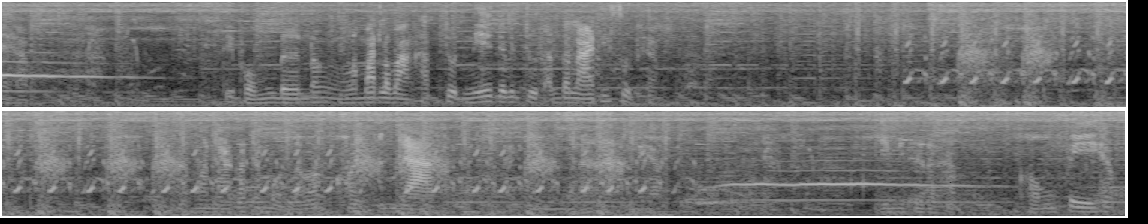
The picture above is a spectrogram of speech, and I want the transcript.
นี่ครับ ที่ผมเดินต้องระมัดระวังครับ จุดนี้จะเป็นจุดอันตรายที่สุดครับ ของฟรีครับ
